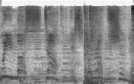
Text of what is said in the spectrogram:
We must stop this corruption!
